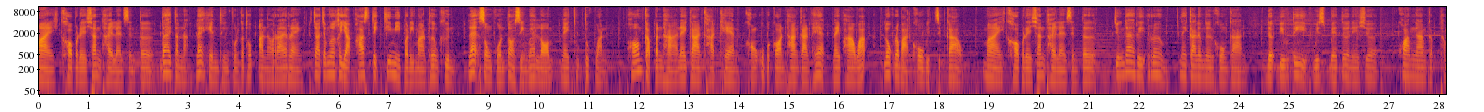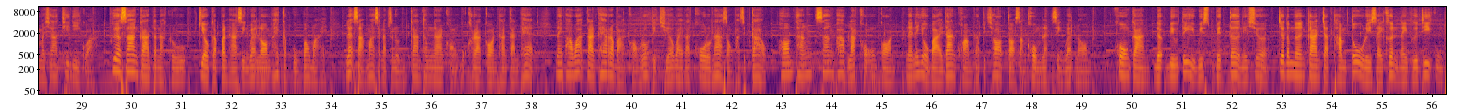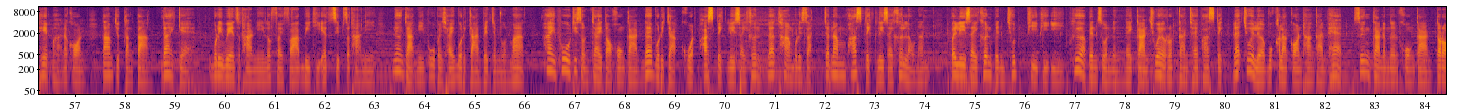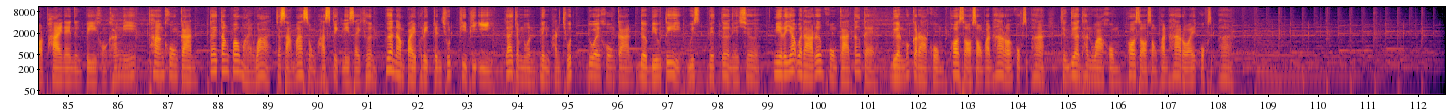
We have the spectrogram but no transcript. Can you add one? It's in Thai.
My Corporation Thailand Center ได้ตระหนักและเห็นถึงผลกระทบอันร้ายแรง จากจำนวนขยะพลาสติกที่มีปริมาณเพิ่มขึ้น และส่งผลต่อสิ่งแวดล้อมในทุกๆวัน พร้อมกับปัญหาในการขาดแคลนของอุปกรณ์ทางการแพทย์ในภาวะโรคระบาดโควิด -19 My Corporation Thailand Center จึงได้ริเริ่มในการดำเนินโครงการ The Beauty with Better Nature ความงามกับธรรมชาติที่ดีกว่า พื่อสร้างการตระหนักรู้เกี่ยวกับปัญหาสิ่งแวดล้อมให้กับกลุ่มเป้าหมาย และสามารถสนับสนุนการทำงานของบุคลากรทางการแพทย์ ในภาวะการแพร่ระบาดของโรคติดเชื้อไวรัสโคโรนา 2019 พร้อมทั้งสร้างภาพลักษณ์ขององค์กร ในนโยบายด้านความรับผิดชอบต่อสังคมและสิ่งแวดล้อมโครงการ The Beauty with Better Nature จะดำเนินการจัดทำตู้รีไซเคิลในพื้นที่กรุงเทพมหานคร ตามจุดต่างๆ ได้แก่ บริเวณสถานีรถไฟฟ้า BTS 10 สถานี เนื่องจากมีผู้ไปใช้บริการเป็นจำนวนมาก ให้ผู้ที่สนใจต่อโครงการได้บริจาคขวดพลาสติกรีไซเคิลและทางบริษัทจะนำพลาสติกรีไซเคิลเหล่านั้น ไปรีไซเคิลเป็นชุด PPE เพื่อเป็นส่วนหนึ่งในการช่วยลดการใช้พลาสติก และช่วยเหลือบุคลากรทางการแพทย์ ซึ่งการดำเนินโครงการตลอดภายใน 1 ปีของครั้งนี้ ทางโครงการ ได้ตั้งเป้าหมายว่าจะสามารถส่งพลาสติกรีไซเคิลเพื่อนำไปผลิตเป็นชุด PPE ได้จำนวน 1,000 ชุด ด้วยโครงการ The Beauty with Better Nature มีระยะเวลาเริ่มโครงการตั้งแต่เดือนมกราคม พศ 2565 ถึงเดือนธันวาคม พศ 2565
